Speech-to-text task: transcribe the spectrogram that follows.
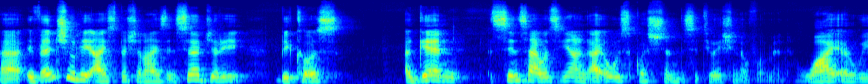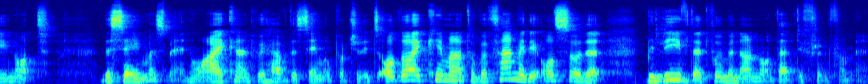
uh, eventually i specialized in surgery because again since I was young, I always questioned the situation of women. Why are we not the same as men? Why can't we have the same opportunities? Although I came out of a family also that believed that women are not that different from men.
